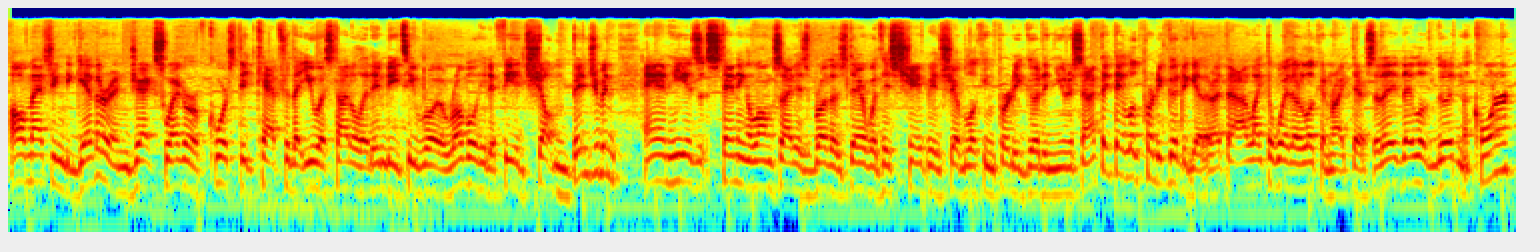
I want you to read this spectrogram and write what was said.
all matching together, and Jack Swagger, of course, did capture that U.S. title at MDT Royal Rumble. He defeated Shelton Benjamin, and he is standing alongside his brothers there with his championship looking pretty good in unison. I think they look pretty good together. I, I like the way they're looking right there, so they, they look good in the corner.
